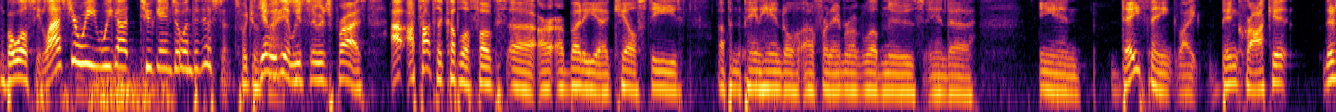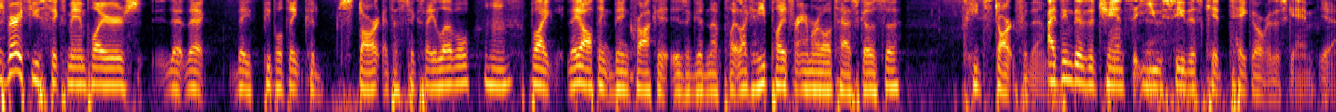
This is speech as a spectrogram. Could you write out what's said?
but we'll see. Last year we, we got two games that went the distance, which was Yeah, we did. We, we were surprised. I, I talked to a couple of folks. Uh, our, our buddy uh, Kale Steed up in the Panhandle uh, for the Amarillo Globe-News, and uh, and they think like Ben Crockett. There's very few six man players that that they people think could start at the six A level, Mm-hmm. but like they all think Ben Crockett is a good enough player. Like if he played for Amarillo Tascosa, he'd start for them. I think there's a chance that you see this kid take over this game. Yeah.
